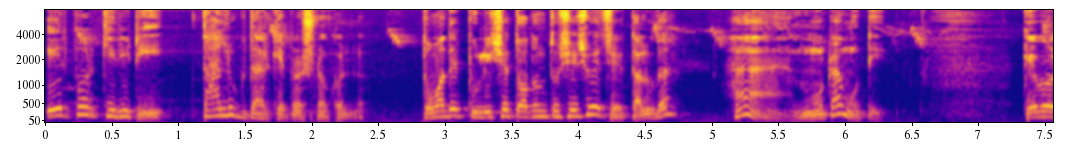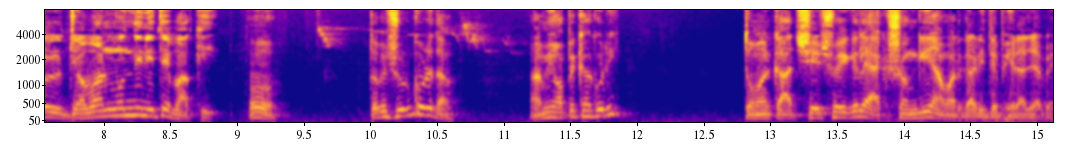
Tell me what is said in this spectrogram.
এরপর কিরিটি তালুকদারকে প্রশ্ন করল তোমাদের পুলিশের তদন্ত শেষ হয়েছে তালুকদার? হ্যাঁ মোটামুটি। কেবল জবানবন্দি নিতে বাকি। ও তবে শুরু করে দাও। আমি অপেক্ষা করি। তোমার কাজ শেষ হয়ে গেলে একসঙ্গেই আমার গাড়িতে ফেরা যাবে।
